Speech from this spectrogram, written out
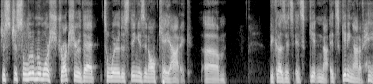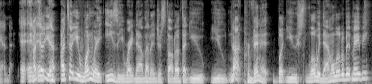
just just a little bit more structure that to where this thing isn't all chaotic um because it's it's getting it's getting out of hand. And, and I tell you, and- I tell you one way easy right now that I just thought of that you you not prevent it, but you slow it down a little bit. Maybe.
